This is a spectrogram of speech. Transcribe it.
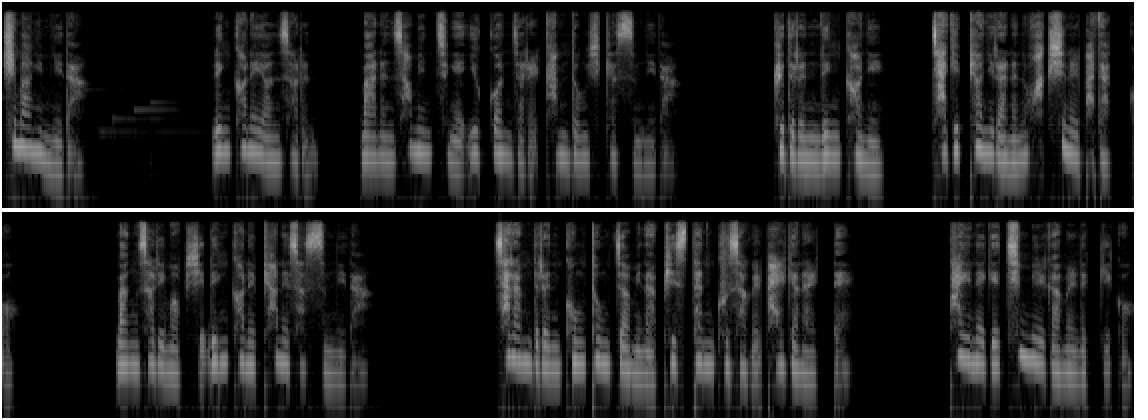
희망입니다. 링컨의 연설은 많은 서민층의 유권자를 감동시켰습니다. 그들은 링컨이 자기 편이라는 확신을 받았고 망설임 없이 링컨의 편에 섰습니다. 사람들은 공통점이나 비슷한 구석을 발견할 때 타인에게 친밀감을 느끼고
